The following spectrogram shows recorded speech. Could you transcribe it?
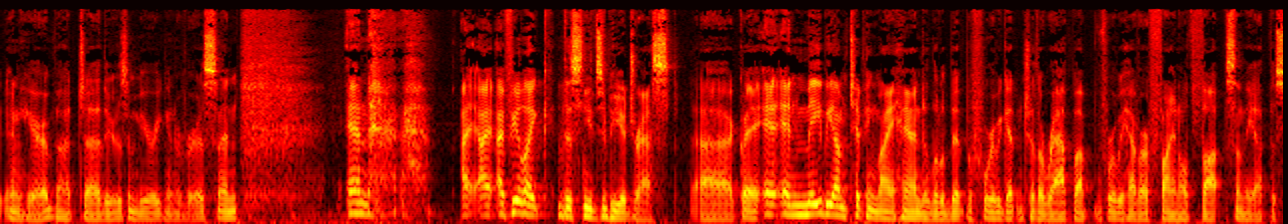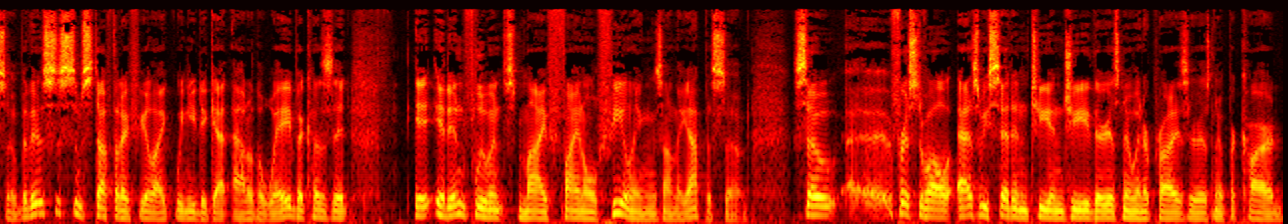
in here, but uh, there is a mirror universe, and and I, I- I feel like this needs to be addressed. Uh, and, and maybe I'm tipping my hand a little bit before we get into the wrap up, before we have our final thoughts on the episode. But there's just some stuff that I feel like we need to get out of the way because it it, it influenced my final feelings on the episode. So, uh, first of all, as we said in TNG, there is no Enterprise, there is no Picard,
